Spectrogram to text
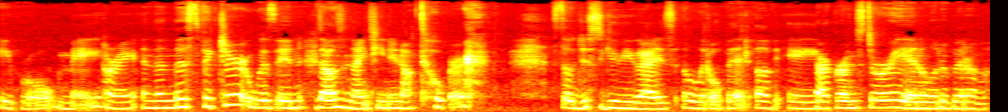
April, May. Alright, and then this picture was in 2019 in October. So just to give you guys a little bit of a background story and a little bit of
